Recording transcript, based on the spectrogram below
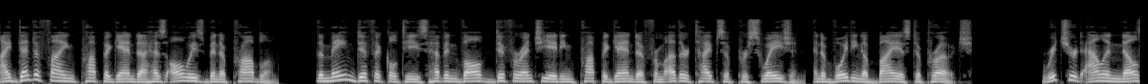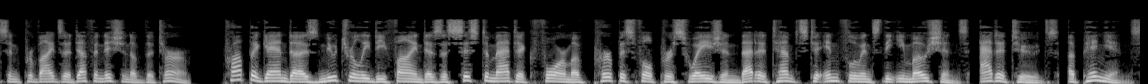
Identifying propaganda has always been a problem. The main difficulties have involved differentiating propaganda from other types of persuasion, and avoiding a biased approach. Richard Allen Nelson provides a definition of the term, Propaganda is neutrally defined as a systematic form of purposeful persuasion that attempts to influence the emotions, attitudes, opinions,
